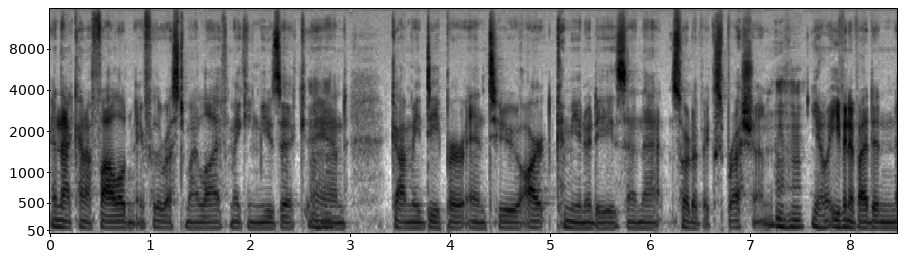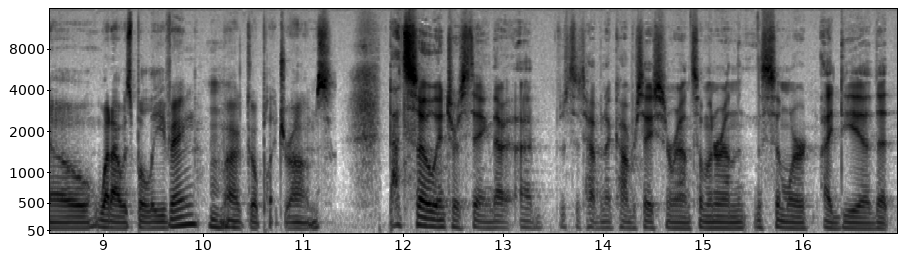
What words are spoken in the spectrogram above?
and that kind of followed me for the rest of my life, making music mm-hmm. and got me deeper into art communities and that sort of expression. Mm-hmm. You know, even if I didn't know what I was believing, mm-hmm. I'd go play drums. That's so interesting. That I was just having a conversation around someone around the similar idea that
